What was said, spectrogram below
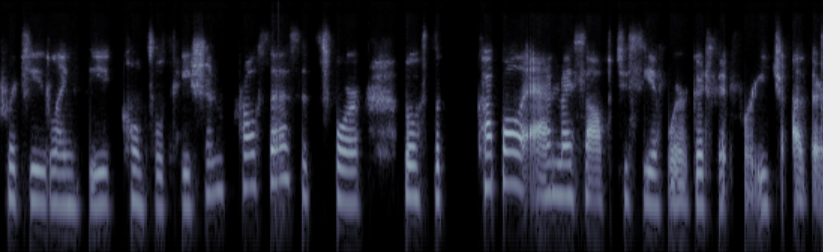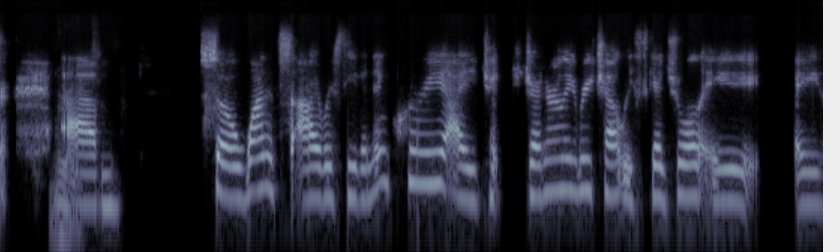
pretty lengthy consultation process. It's for both the couple and myself to see if we're a good fit for each other. Right. Um, so once I receive an inquiry, I generally reach out. We schedule a a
